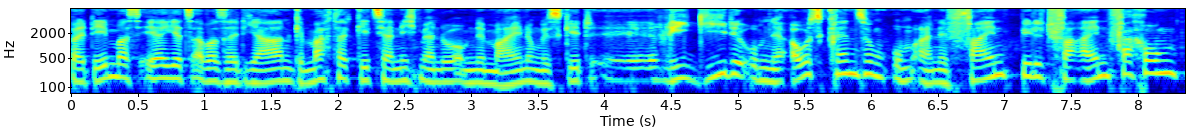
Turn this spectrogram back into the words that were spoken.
Bei dem, was er jetzt aber seit Jahren gemacht hat, geht es ja nicht mehr nur um eine Meinung. Es geht äh, rigide um eine Ausgrenzung, um eine Feindbildvereinfachung.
